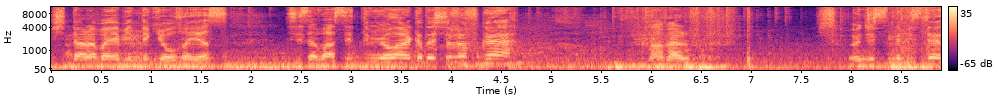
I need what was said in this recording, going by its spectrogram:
Şimdi arabaya bindik yoldayız. Size bahsettiğim yol arkadaşı Rıfkı. Ne haber Rıfkı? Öncesinde bizle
